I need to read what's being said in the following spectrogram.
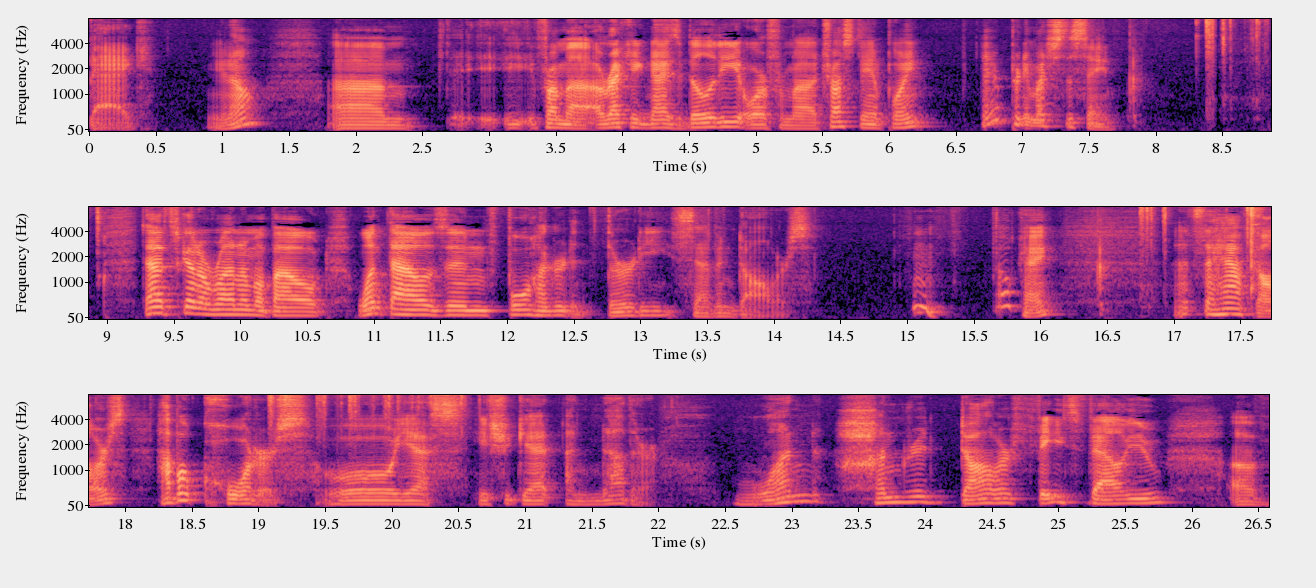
bag, you know? Um, from a, a recognizability or from a trust standpoint, they're pretty much the same. That's going to run them about $1,437. Hmm, okay. That's the half dollars. How about quarters? Oh, yes. He should get another $100 face value of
